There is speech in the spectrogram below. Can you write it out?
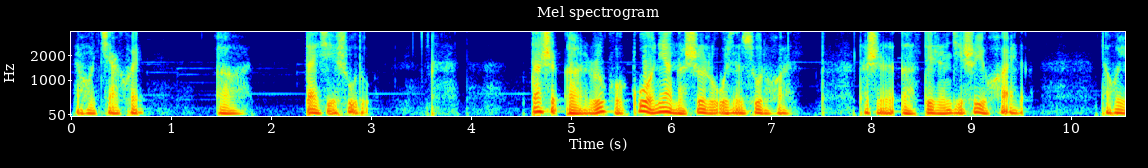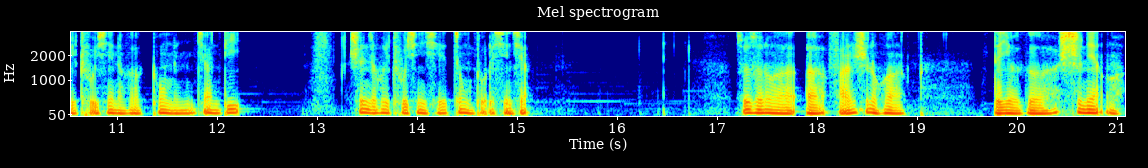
然后加快啊代谢速度。但是呃，如果过量的摄入维生素的话，它是呃对人体是有害的，它会出现那个功能降低，甚至会出现一些中毒的现象。所以说的话，呃，凡事的话得有一个适量啊，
